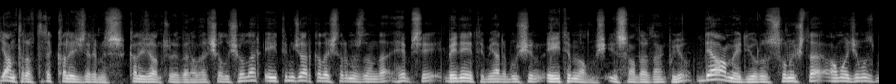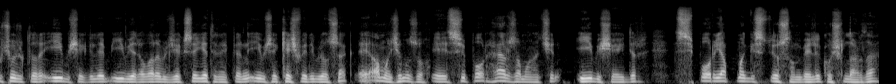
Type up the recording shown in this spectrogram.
Yan tarafta da kalecilerimiz, kaleci antrenörle beraber çalışıyorlar. Eğitimci arkadaşlarımızdan da hepsi beden eğitimi yani bu işin eğitimini almış insanlardan yapıyor. Devam ediyoruz. Sonuçta amacımız bu çocuklara iyi bir şekilde iyi bir yere varabilecekse yeteneklerini iyi bir şey keşfedebiliyorsak e, amacımız o. E, spor her zaman için iyi bir şeydir. Spor yapmak istiyorsan belli koşullarda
